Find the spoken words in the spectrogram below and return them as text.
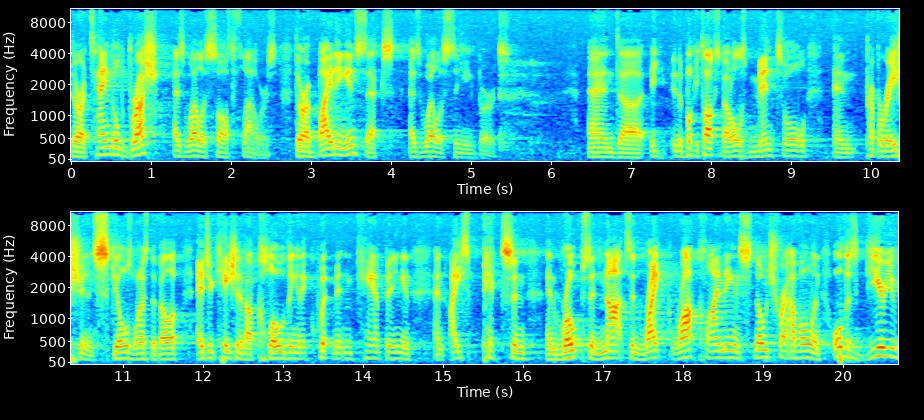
There are tangled brush as well as soft flowers. There are biting insects as well as singing birds. And uh, in the book, he talks about all this mental and preparation and skills one has to develop, education about clothing and equipment and camping and, and ice picks and, and ropes and knots and rock climbing and snow travel and all this gear you,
